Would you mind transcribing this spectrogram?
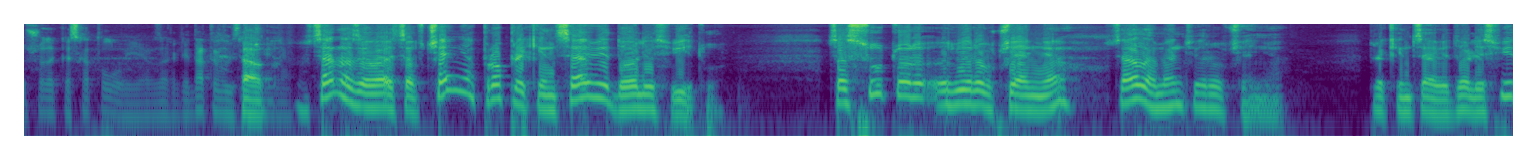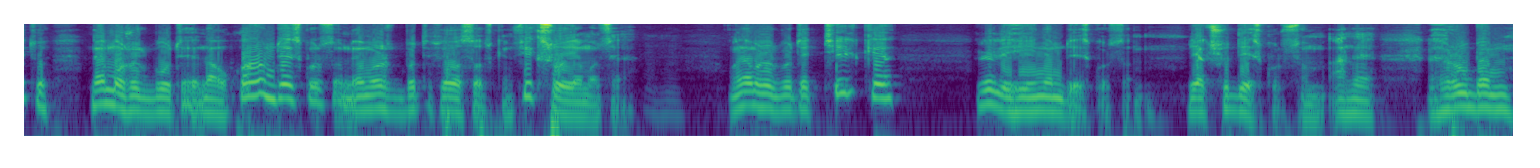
що таке схатологія взагалі, дати Так, це називається вчення про прикінцеві долі світу. Це суто віровчення, це елемент віровчення. Прикінцеві долі світу не можуть бути науковим дискурсом, не можуть бути філософським. Фіксуємо це. Вони можуть бути тільки релігійним дискурсом, якщо дискурсом, а не грубим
